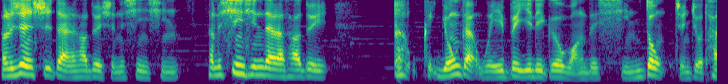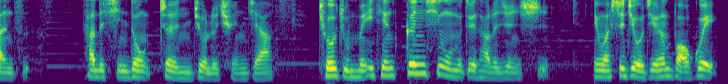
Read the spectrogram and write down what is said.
她的认识带来她对神的信心，她的信心带来她对 勇敢违背耶利哥王的行动，拯救探子。她的行动拯救了全家。求主每一天更新我们对他的认识。另外十九节很宝贵，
